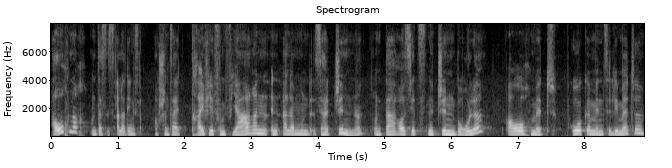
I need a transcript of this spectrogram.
auch noch, und das ist allerdings auch schon seit drei, vier, fünf Jahren in aller Munde, ist halt Gin. Ne? Und daraus jetzt eine Gin-Bowle, auch mit Gurke, Minze, Limette,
